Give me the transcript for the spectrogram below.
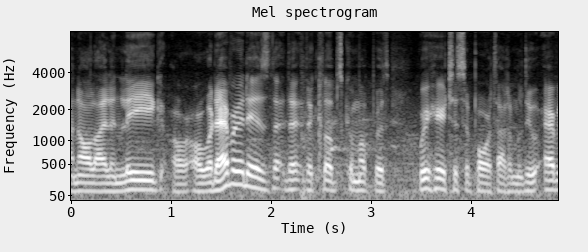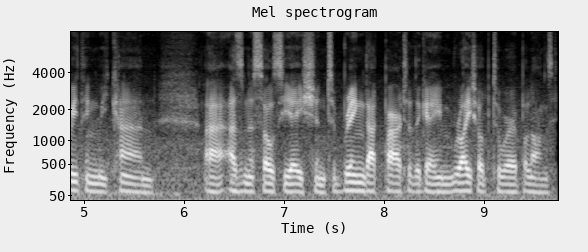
an All Ireland League or, or whatever it is that the, the, clubs come up with, we're here to support that and we'll do everything we can. Uh, as an association to bring that part of the game right up to where it belongs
